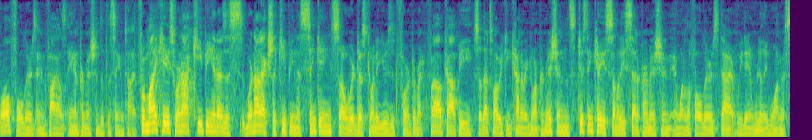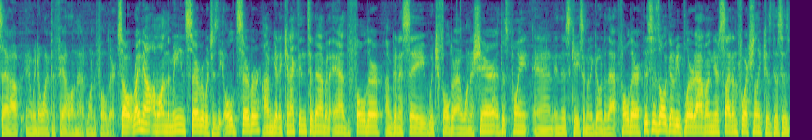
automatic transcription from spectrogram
all folders and files and permissions at the same time. For my case, we're not keeping it as a, we're not actually keeping this syncing, so we're just going to use it for direct file copy. So that's why we can kind of ignore permissions just in case somebody set a permission in one of the folders that we didn't really want to set up and we don't want it to fail on that one folder. So right now I'm on the main server, which is the old server. I'm going to connect into that. I'm going to add the folder. I'm going to say which folder I want to share at this point. And in this case, I'm going to go to that folder. This is all going to be blurred out on your side, unfortunately, because this is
